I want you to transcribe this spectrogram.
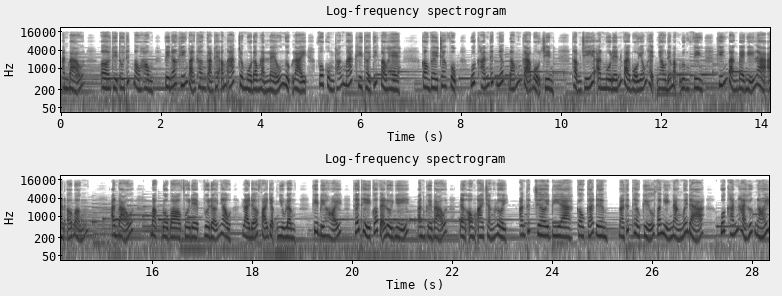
anh bảo, ờ thì tôi thích màu hồng vì nó khiến bản thân cảm thấy ấm áp trong mùa đông lạnh lẽo, ngược lại, vô cùng thoáng mát khi thời tiết vào hè. Còn về trang phục, Quốc Khánh thích nhất đóng cả bộ jean. Thậm chí anh mua đến vài bộ giống hệt nhau để mặc luân phiên, khiến bạn bè nghĩ là anh ở bẩn. Anh bảo, mặc đồ bò vừa đẹp vừa đỡ nhau, lại đỡ phải giặt nhiều lần. Khi bị hỏi, thế thì có vẻ lười nhỉ? Anh cười bảo, đàn ông ai chẳng lười. Anh thích chơi bia, câu cá đêm, mà thích theo kiểu phải nghiện nặng mới đã. Quốc Khánh hài hước nói,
